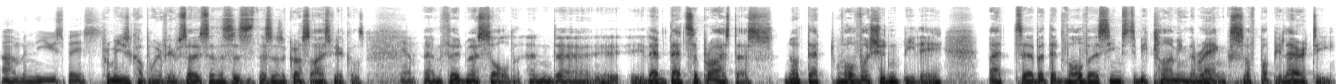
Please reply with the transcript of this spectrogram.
um, in the U space. from a used car point of view. So, so this is this is across ICE vehicles. Yeah. Um, third most sold, and uh, that that surprised us. Not that Volvo shouldn't be there, but uh, but that Volvo seems to be climbing the ranks of popularity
